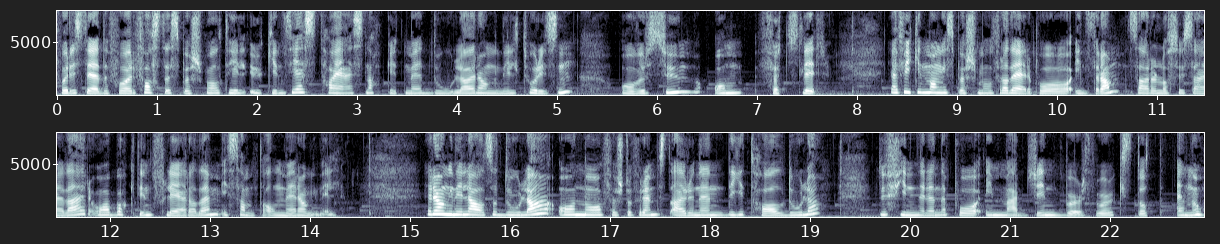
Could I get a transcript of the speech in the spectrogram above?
For i stedet for faste spørsmål til ukens gjest, har jeg snakket med Dola Ragnhild Thoresen over Zoom om fødsler. Jeg fikk inn mange spørsmål fra dere på Instagram, Sara Lossius er jeg der, og har bakt inn flere av dem i samtalen med Ragnhild. Ragnhild er altså doula, og nå først og fremst er hun en digital doula. Du finner henne på imaginebirthworks.no.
